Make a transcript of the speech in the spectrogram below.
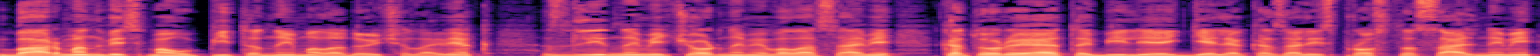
Бармен, весьма упитанный молодой человек с длинными черными волосами, которые от обилия геля казались просто сальными,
